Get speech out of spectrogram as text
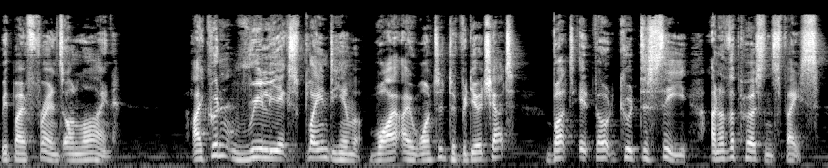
with my friends online. I couldn't really explain to him why I wanted to video chat, but it felt good to see another person's face.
